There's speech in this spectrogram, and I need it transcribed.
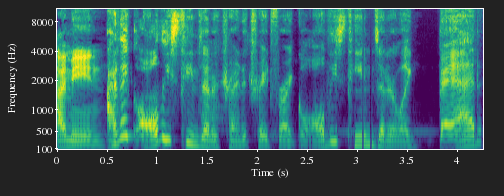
I mean, I think all these teams that are trying to trade for Eichel, all these teams that are like bad,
